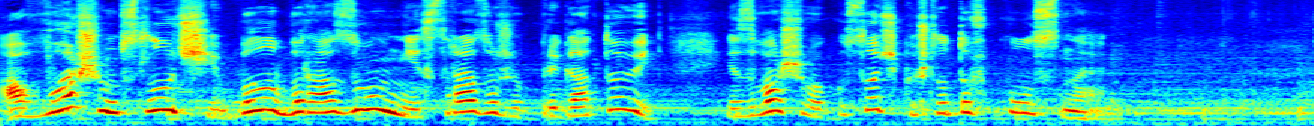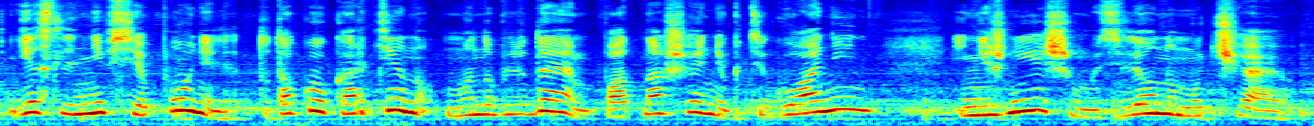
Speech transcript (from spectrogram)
А в вашем случае было бы разумнее сразу же приготовить из вашего кусочка что-то вкусное. Если не все поняли, то такую картину мы наблюдаем по отношению к тигуанинь и нежнейшему зеленому чаю –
